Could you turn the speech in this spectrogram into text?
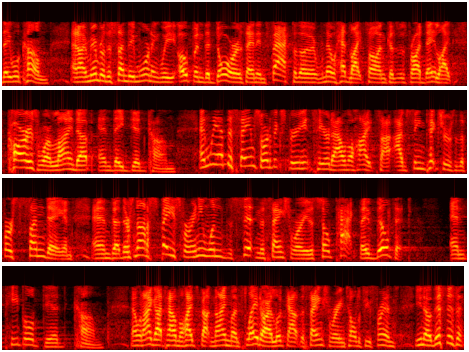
they will come. And I remember the Sunday morning we opened the doors and in fact, though there were no headlights on because it was broad daylight, cars were lined up and they did come. And we have the same sort of experience here at Alamo Heights. I, I've seen pictures of the first Sunday, and and uh, there's not a space for anyone to sit in the sanctuary. It is so packed. They've built it, and people did come. Now, when I got to Alamo Heights about nine months later, I looked out the sanctuary and told a few friends, you know, this isn't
